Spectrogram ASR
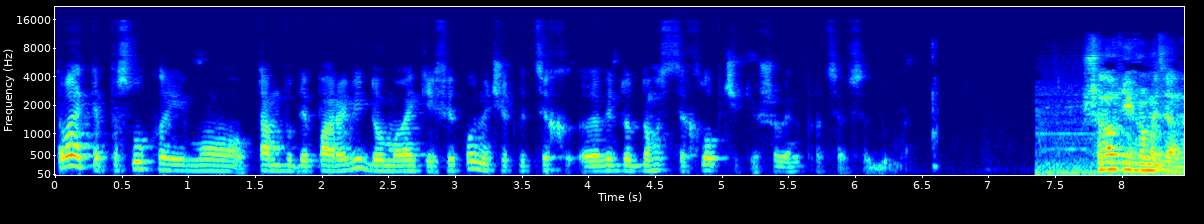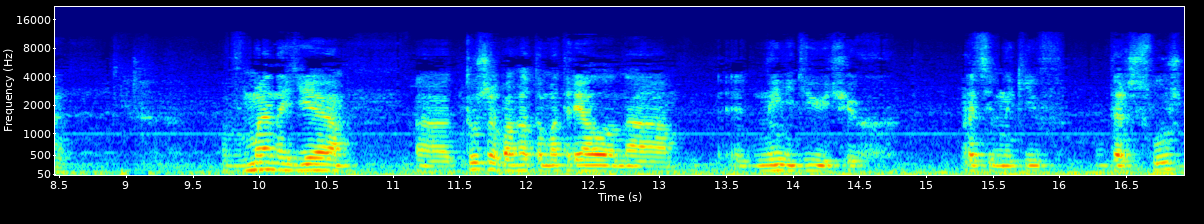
Давайте послухаємо. Там буде пара відео, маленьких іконочок від цих е, від одного з цих хлопчиків, що він про це все думає. Шановні громадяни, в мене є е, дуже багато матеріалу на е, нині діючих працівників держслужб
